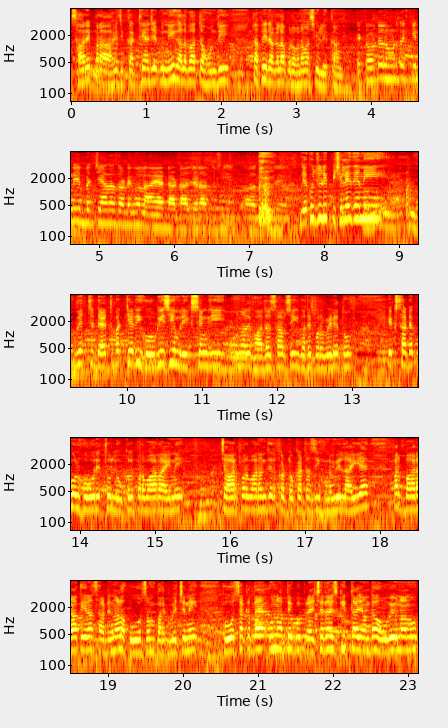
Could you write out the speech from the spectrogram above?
ਸਾਰੇ ਭਰਾ ਵਿੱਚ ਇਕੱਠੇ ਆ ਜੇ ਕੋਈ ਨਹੀਂ ਗੱਲਬਾਤ ਹੁੰਦੀ ਤਾਂ ਫਿਰ ਅਗਲਾ ਪ੍ਰੋਗਰਾਮ ਅਸੀਂ ਉਲੀਕਾਂਗੇ। ਇਹ ਟੋਟਲ ਹੁਣ ਤੱਕ ਕਿੰਨੇ ਬੱਚਿਆਂ ਦਾ ਤੁਹਾਡੇ ਕੋਲ ਆਇਆ ਡਾਟਾ ਜਿਹੜਾ ਤੁਸੀਂ ਅਹ, ਦੱਸ ਰਹੇ ਹੋ? ਦੇਖੋ ਜਿਹੜੀ ਪਿਛਲੇ ਦਿਨ ਹੀ ਵਿੱਚ ਡੈਥ ਬੱਚੇ ਦੀ ਹੋ ਗਈ ਸੀ ਅਮਰੀਕ ਸਿੰਘ ਜੀ ਉਹਨਾਂ ਦੇ ਫਾਦਰ ਸਾਹਿਬ ਸੀ ਫਤਿਹਪੁਰ ਵਿਹੜੇ ਤੋਂ। ਇੱਕ ਸਾਡੇ ਕੋਲ ਹੋਰ ਇੱਥੋਂ ਲੋਕਲ ਪਰਿਵਾਰ ਆਏ ਨੇ। ਚਾਰ ਪਰਿਵਾਰਾਂ ਦੇ ਘੱਟੋ ਘੱਟ ਅਸੀਂ ਹੁਣ ਵੀ ਲਾਈ ਹੈ, ਪਰ 12 13 ਸਾਡੇ ਨਾਲ ਹੋਰ ਸੰਪਰਕ ਵਿੱਚ ਨੇ। ਹੋ ਸਕਦਾ ਹੈ ਉਹਨਾਂ ਤੇ ਕੋਈ ਪ੍ਰੈਸ਼ਰਾਈਜ਼ ਕੀਤਾ ਜਾਂਦਾ ਹੋਵੇ ਉਹਨਾਂ ਨੂੰ,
